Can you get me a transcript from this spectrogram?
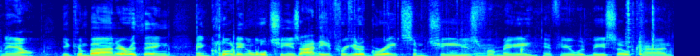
Now, you combine everything, including a little cheese. I need for you to grate some cheese for me, if you would be so kind.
